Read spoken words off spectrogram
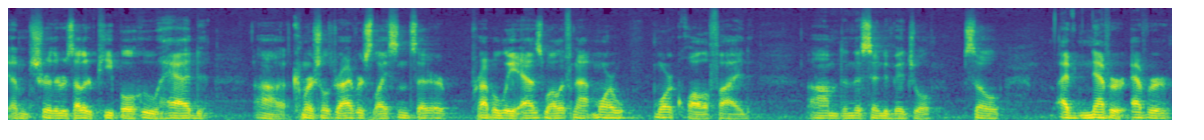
I'm sure there was other people who had uh, commercial driver's license that are probably as well, if not more, more qualified um, than this individual. So I've never, ever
